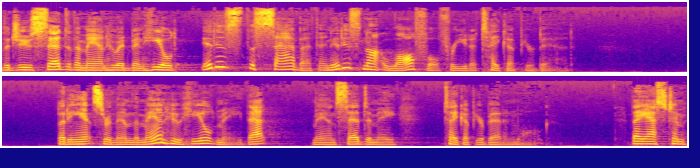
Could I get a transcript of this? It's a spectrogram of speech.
the Jews said to the man who had been healed, It is the Sabbath, and it is not lawful for you to take up your bed. But he answered them, The man who healed me, that man said to me, Take up your bed and walk. They asked him,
